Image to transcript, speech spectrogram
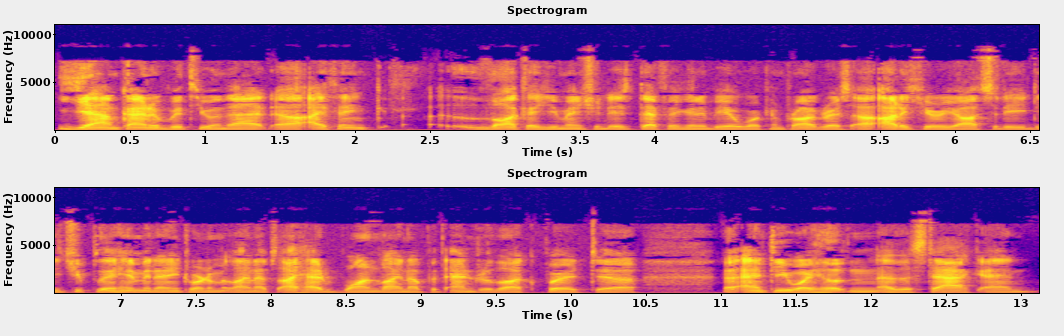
Yeah, I'm kind of with you on that. Uh, I think Luck, as you mentioned, is definitely going to be a work in progress. Uh, out of curiosity, did you play him in any tournament lineups? I had one lineup with Andrew Luck, but uh, and T.Y. Hilton as a stack, and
